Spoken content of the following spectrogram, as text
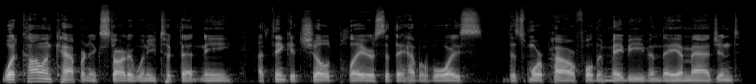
what Colin Kaepernick started when he took that knee, I think it showed players that they have a voice that's more powerful than maybe even they imagined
